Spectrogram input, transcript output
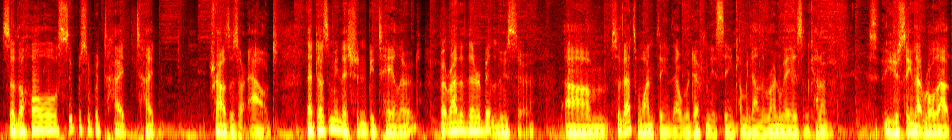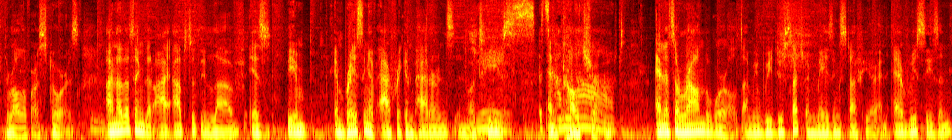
So the whole super, super tight, tight trousers are out. That doesn't mean they shouldn't be tailored, but rather they're a bit looser. Um, so that's one thing that we're definitely seeing coming down the runways and kind of you're seeing that roll out through all of our stores. Another thing that I absolutely love is the embracing of African patterns and motifs Yes, and culture out. and it's around the world. I mean, we do such amazing stuff here, and every season,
